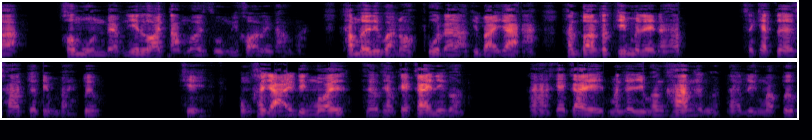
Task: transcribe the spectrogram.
ว่าข้อมูลแบบนี้รอยต่ำรอยสูงวิเคราะห์อะไรต่างมาทำเลยดีกว่าเนาะพูดอะไรอธิบายยากอะขั้นตอนก็จิ้มไปเลยนะครับสแคตเตอร์ชาร์ตจะจิ้มไปปึ๊บโอเค ผมขยายดึงมาไว้แถวแถวใกล้ๆนี้ก่อนนะใกล้ๆมันจะอยู่ข้างๆกันก่อนนะดึงมาปึ๊บ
